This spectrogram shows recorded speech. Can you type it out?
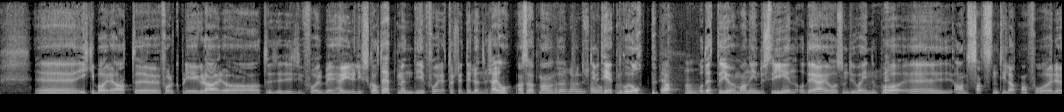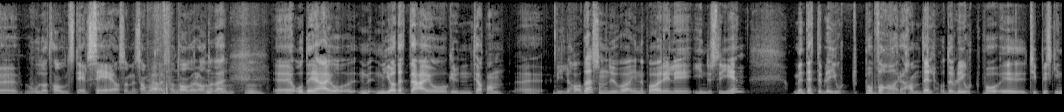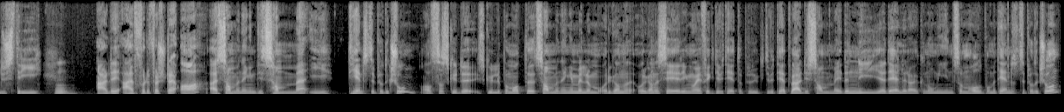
ikke bare at eh, folk blir gladere og at de får høyere livskvalitet, men de får rett og slett Det lønner seg jo. Altså at man, Ja, produktiviteten går jo opp. Ja. Mm. Og dette gjør man i industrien, og det er jo, som du var inne på, eh, ansatsen til at man får eh, hovedavtalens del C, altså med samarbeidsavtaler og alt det der. Eh, og det er jo, mye av dette er jo grunnen til at man eh, vil ha det, som du var inne på, Arild, i, i industrien. Men dette ble gjort på varehandel, og det ble gjort på eh, typisk industri. Er, det, er for det første A, er sammenhengen de samme i tjenesteproduksjon? Altså skulle, skulle på en måte sammenhengen mellom organ, organisering og effektivitet og produktivitet være de samme i de nye deler av økonomien som holder på med tjenesteproduksjon?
